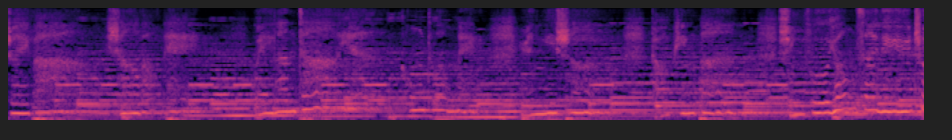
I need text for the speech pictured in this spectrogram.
睡吧，小宝贝，蔚蓝的夜空多美，愿一生都平安，幸福拥在你周。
